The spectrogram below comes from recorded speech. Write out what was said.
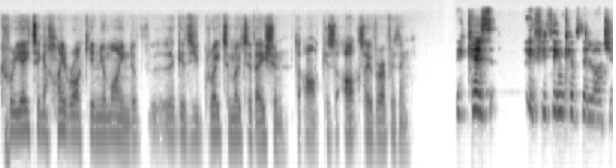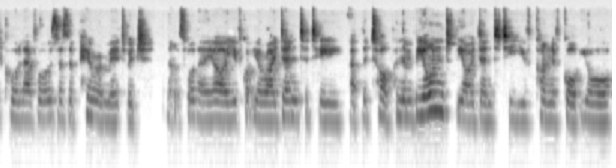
creating a hierarchy in your mind of, that gives you greater motivation that arc is arcs over everything? Because if you think of the logical levels as a pyramid, which that's what they are, you've got your identity at the top, and then beyond the identity, you've kind of got your,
